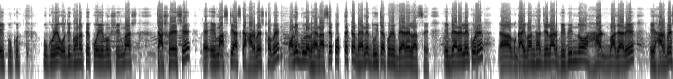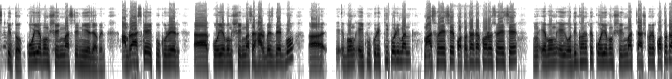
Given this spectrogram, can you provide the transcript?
এই পুকুর, পুকুরে অধিক ঘনতে কই এবং শিং মাছ চাষ হয়েছে। এই মাছটি আজকে হারভেস্ট হবে। অনেকগুলো ভ্যান আছে। প্রত্যেকটা ভ্যানে দুইটা করে ব্যারেল আছে। এই ব্যারেলে করে গাইবান্ধা জেলার বিভিন্ন হাট বাজারে এই হারভেস্টকৃত কই এবং শিং মাছটি নিয়ে যাবেন। আমরা আজকে এই পুকুরের কই এবং শিং মাছের হারভেস্ট দেখব। এবং এই পুকুরে কি পরিমাণ মাছ হয়েছে, কত টাকা খরচ হয়েছে এবং এই অধিক ঘনতে কই এবং শিং মাছ চাষ করে কতটা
